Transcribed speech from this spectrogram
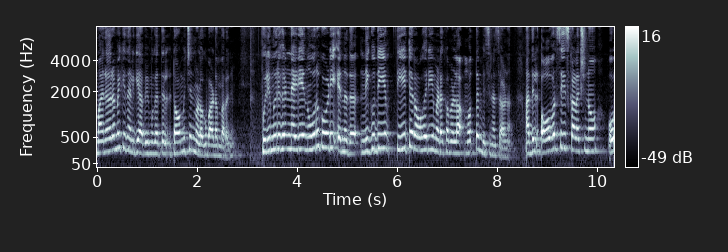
മനോരമയ്ക്ക് നൽകിയ അഭിമുഖത്തിൽ ടോമിച്ചൻ മുളകുപാടം പറഞ്ഞു. പുലിമുരുകൻ നേടിയ നൂറ് കോടി എന്നത് നികുതിയും തിയേറ്റർ ഓഹരിയും അടക്കമുള്ള മൊത്തം ബിസിനസ്സാണ്. അതിൽ ഓവർസീസ് കളക്ഷനോ ഒ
